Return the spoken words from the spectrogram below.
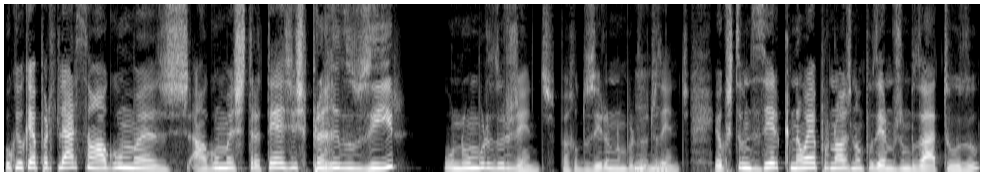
O que eu quero partilhar são algumas, algumas estratégias para reduzir o número de urgentes, para reduzir o número de urgentes. Eu costumo dizer que não é por nós não podermos mudar tudo,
